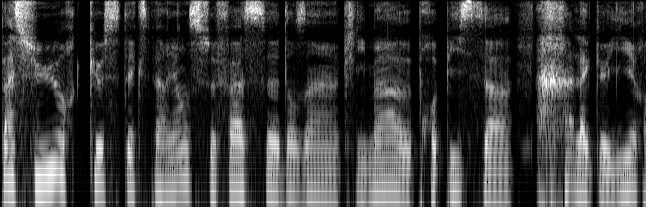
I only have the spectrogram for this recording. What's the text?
Pas sûr que cette expérience se fasse dans un climat propice à, l'accueillir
